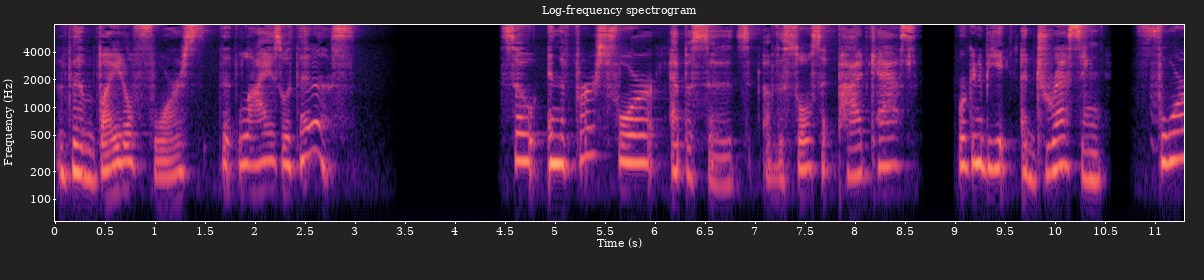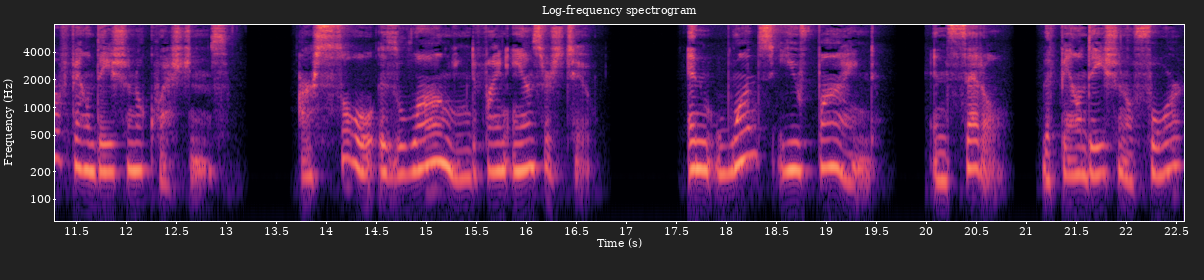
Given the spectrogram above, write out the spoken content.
the vital force that lies within us? So, in the first four episodes of the Soul Set podcast, we're going to be addressing four foundational questions our soul is longing to find answers to. And once you find and settle the foundational four,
